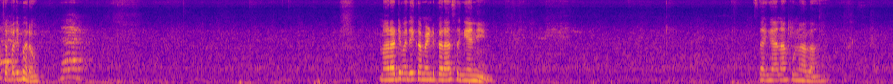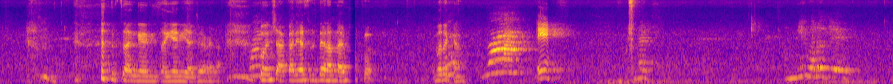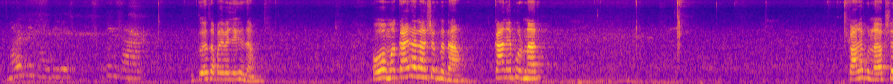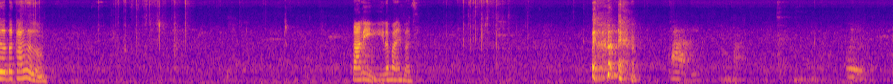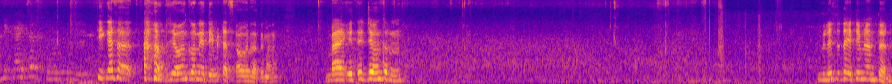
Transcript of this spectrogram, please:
चपाती भरव. मराठीमध्ये कमेंट करा सगळ्यांनी. सगळ्यांना कुणाला? सगळ्यांनी सगळ्यांनी याच्या वेळेला कोण शाकाहारी असेल त्याला नाही फक्त बरं का? ए! तुला चपाती पाहिजे घे जा हो मग काय झालं अशोक दादा? का नाही पुरणार? का नाही पुरणार? अक्षय दादा काय झालं? पाणी हिला पाणी पाच ठीक आहे सर. जेवण करून येते मी टचकावर जाते मला. बाय येते जेवण करून. विलेज दादा येते मी नंतर.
